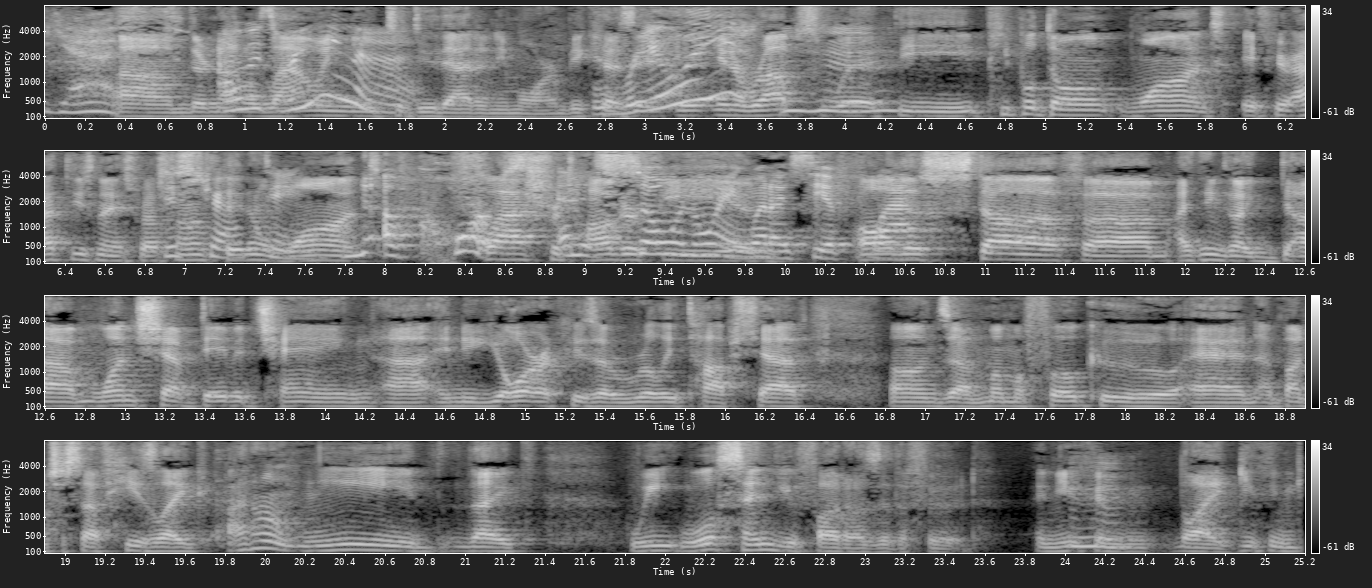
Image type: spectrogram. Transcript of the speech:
Yes. Um, they're not allowing you to do that anymore because it- Really? it, interrupts with the people don't want if you're at these nice restaurants they don't want No, of course. flash And photography it's so annoying when I see a all this stuff. Um, I think like um, one chef David Chang uh, in New York who's a really top chef owns uh, Momofuku and a bunch of stuff. He's like I don't need like we we'll send you photos of the food and you can mm-hmm. like you can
